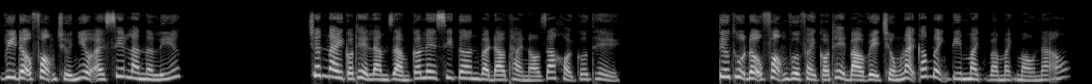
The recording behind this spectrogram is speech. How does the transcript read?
vì đậu phộng chứa nhiều axit linoleic. Chất này có thể làm giảm cholesterol và đào thải nó ra khỏi cơ thể. Tiêu thụ đậu phộng vừa phải có thể bảo vệ chống lại các bệnh tim mạch và mạch máu não.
